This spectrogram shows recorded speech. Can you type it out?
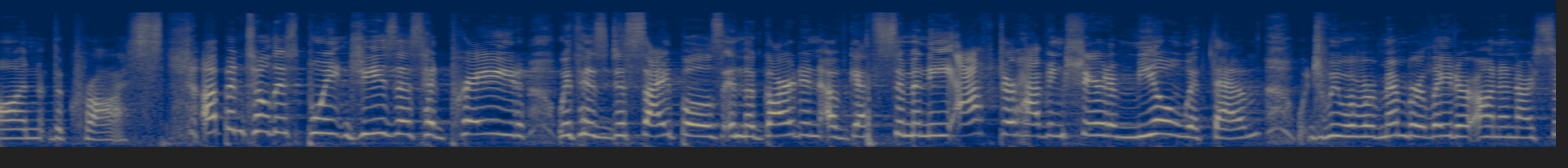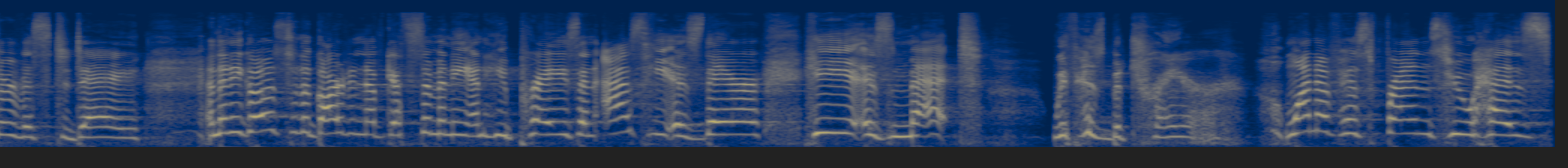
on the cross. Up until this point, Jesus had prayed with his disciples in the Garden of Gethsemane after having shared a meal with them, which we will remember later on in our service today. And then he goes to the Garden of Gethsemane and he prays. And as he is there, he is met with his betrayer, one of his friends who has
